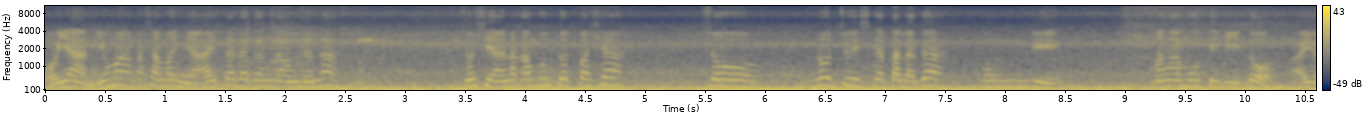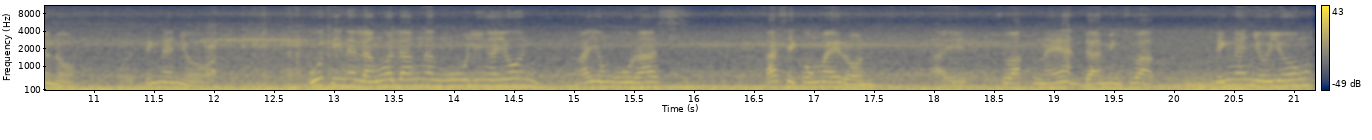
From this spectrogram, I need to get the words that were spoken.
O yan, yung mga kasama niya ay talagang nauna na. So siya, nakabuntot pa siya. So, no choice ka talaga kung hindi mga muti dito. Ayun oh. O, tingnan nyo. Buti na lang walang nanghuli ngayon. Ngayong oras. Kasi kung mayroon ay swak na yan. Daming swak. Tingnan nyo yung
